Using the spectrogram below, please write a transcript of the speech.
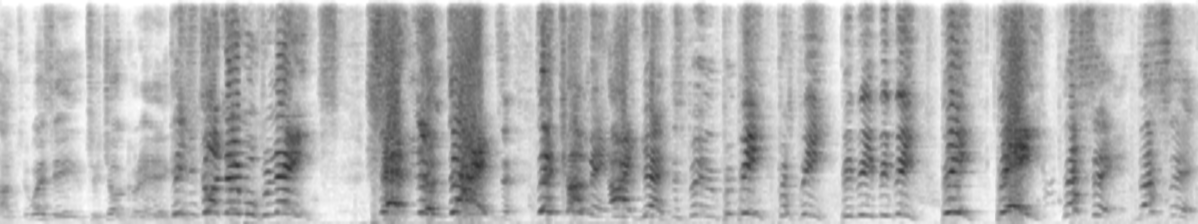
I'm, where's the to chuck grenade again? you got no more grenades! Shoot them, Dad! They're coming! Alright, yeah, just B, B, press B, B, B, B, B, B, B! That's it! That's it!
